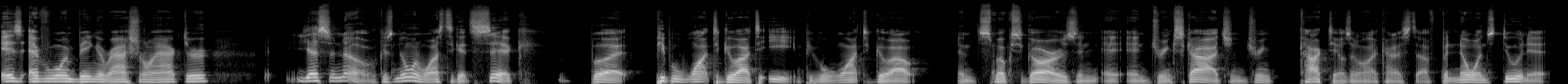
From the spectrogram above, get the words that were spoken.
is everyone being a rational actor? Yes or no? Because no one wants to get sick, but people want to go out to eat. People want to go out and smoke cigars and, and, and drink scotch and drink cocktails and all that kind of stuff. But no one's doing it.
